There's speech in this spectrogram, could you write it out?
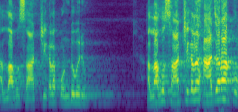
അള്ളാഹു സാക്ഷികളെ കൊണ്ടുവരും. അള്ളാഹു സാക്ഷികളെ ഹാജരാക്കും.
